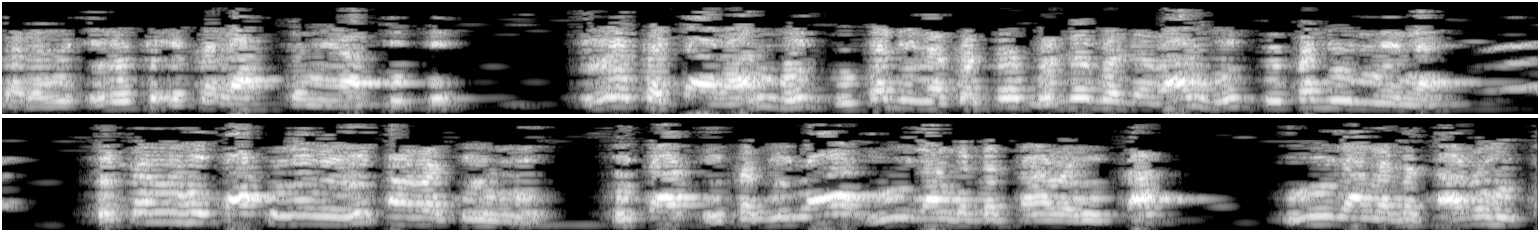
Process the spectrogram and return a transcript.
කරන ඒක එක ලක්ෂණයක් සිටේ. ඒකතරං හිත් උපදිනකොට බොඩ බොඩවල් හිත් උපදින්නේ නැහැ. එකම හිතක් නෙවෙයි පවතින්නේ. හිතක් ඉපදිලා ඊළඟට තව හිතක් ඊළඟට තව හිතක්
